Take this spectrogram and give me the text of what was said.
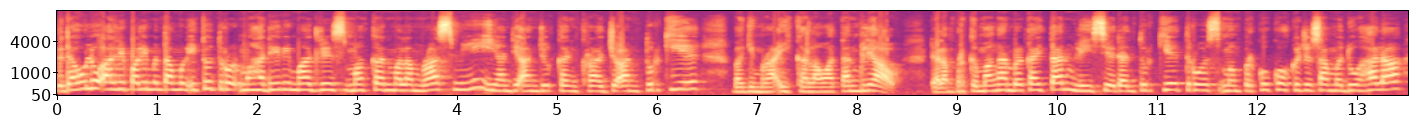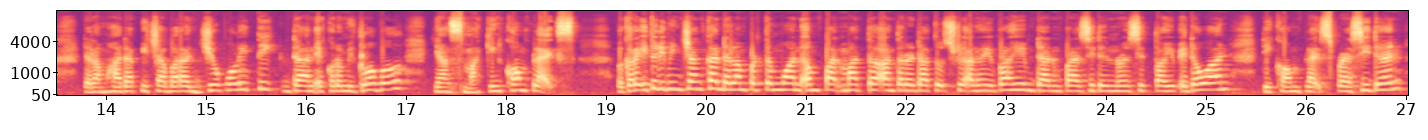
Terdahulu ahli parlimen tamun itu turut menghadiri majlis makan malam rasmi yang dianjurkan kerajaan Turki bagi meraihkan lawatan beliau. Dalam perkembangan berkaitan, Malaysia dan Turki terus memperkukuh kerjasama dua hala dalam menghadapi cabaran geopolitik dan ekonomi global yang semakin kompleks. Perkara itu dibincangkan dalam pertemuan empat mata antara Datuk Seri Anwar Ibrahim dan Presiden Recep Tayyip Erdogan di Kompleks Presiden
